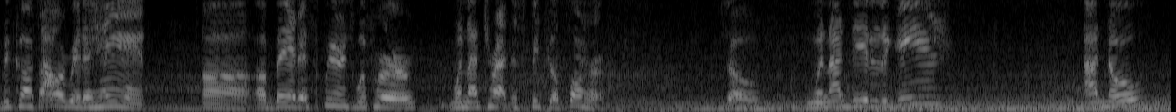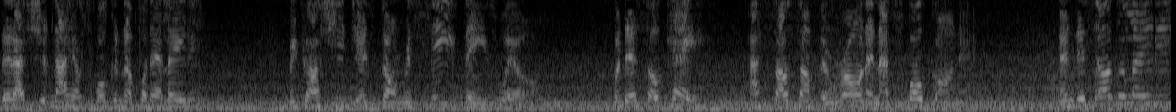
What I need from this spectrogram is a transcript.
Because I already had uh, a bad experience with her when I tried to speak up for her. So when I did it again, I know that I should not have spoken up for that lady because she just don't receive things well. But that's okay. I saw something wrong and I spoke on it. And this other lady,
